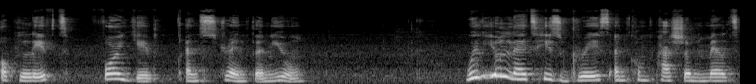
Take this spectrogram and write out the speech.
uplift, forgive, and strengthen you. Will you let His grace and compassion melt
